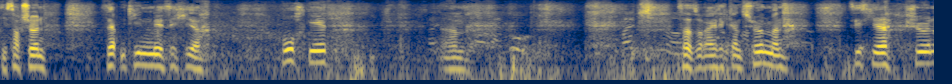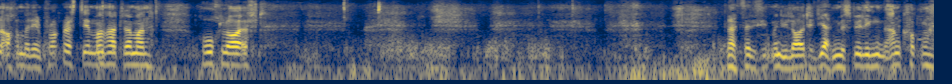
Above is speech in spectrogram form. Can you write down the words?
die ist auch schön serpentinenmäßig hier hochgeht. Ähm, ist also eigentlich ganz schön. Man sieht hier schön auch immer den Progress, den man hat, wenn man hochläuft. Gleichzeitig sieht man die Leute, die einen missbilligend angucken,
